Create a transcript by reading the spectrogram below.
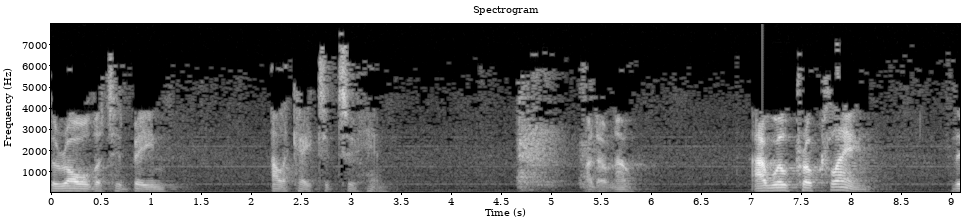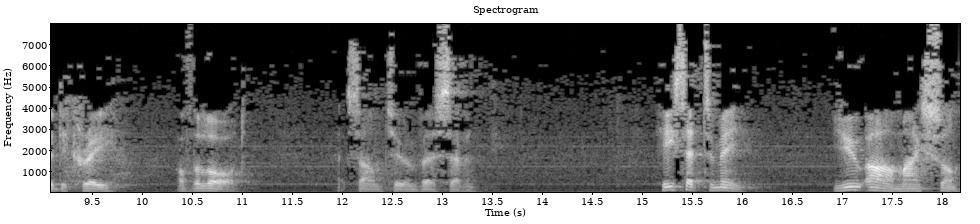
the role that had been allocated to him? I don't know. I will proclaim the decree of the Lord. At Psalm 2 and verse 7. He said to me, You are my son.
